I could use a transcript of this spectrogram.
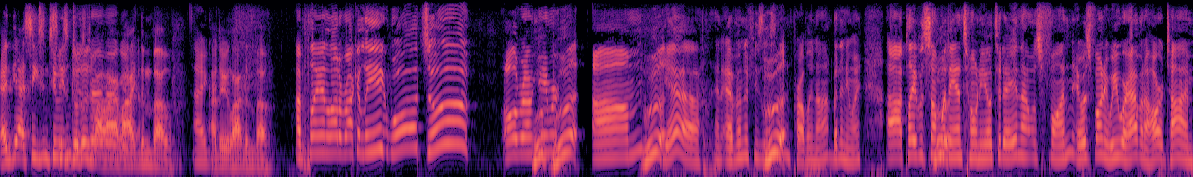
And yeah, season two Season is good as well. very I good, like yeah. them both. I agree. do like them both. I'm playing a lot of Rocket League. What's up? All around gamer. Um, yeah, and Evan, if he's listening, probably not. But anyway, uh, I played with some with Antonio today, and that was fun. It was funny. We were having a hard time,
